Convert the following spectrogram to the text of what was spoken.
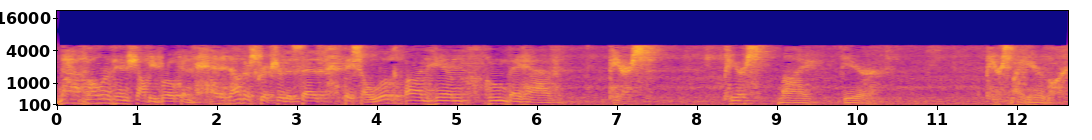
Not a bone of him shall be broken. And another scripture that says, They shall look on him whom they have pierced. Pierce my ear. Pierce my ear, Lord.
